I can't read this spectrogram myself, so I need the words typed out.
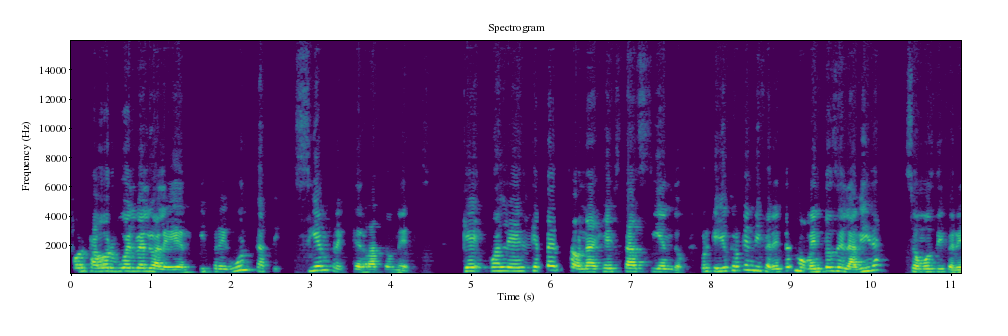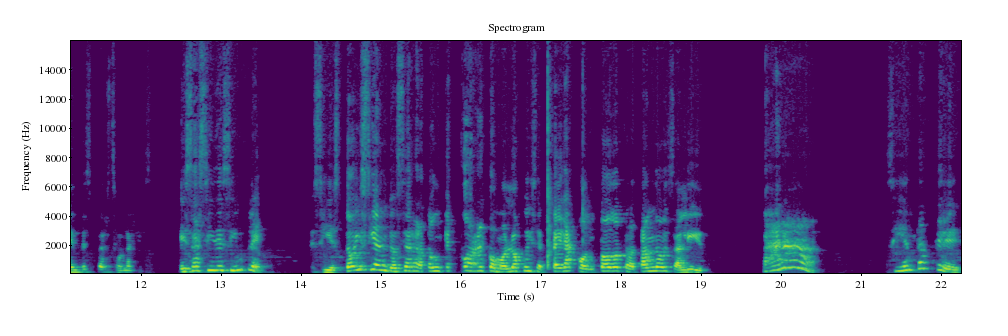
por favor, vuélvelo a leer y pregúntate siempre qué ratón eres. ¿Qué, cuál es, ¿Qué personaje estás siendo? Porque yo creo que en diferentes momentos de la vida somos diferentes personajes. Es así de simple. Si estoy siendo ese ratón que corre como loco y se pega con todo tratando de salir, para, siéntate,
